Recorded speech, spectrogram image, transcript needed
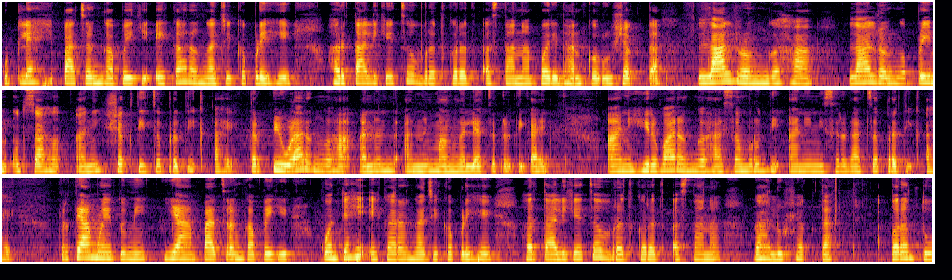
कुठल्याही पाच रंगापैकी एका रंगाचे कपडे हे हरतालिकेचं व्रत करत असताना परिधान करू शकता. लाल रंग हा लाल रंग प्रेम उत्साह आणि शक्तीचं प्रतीक आहे. तर पिवळा रंग हा आनंद आणि मांगल्याचं प्रतीक आहे. आणि हिरवा रंग हा समृद्धी आणि निसर्गाचं प्रतीक आहे. तर त्यामुळे तुम्ही या पाच रंगापैकी कोणत्याही एका रंगाचे कपडे हे हरतालिकेचं व्रत करत असताना घालू शकता. परंतु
